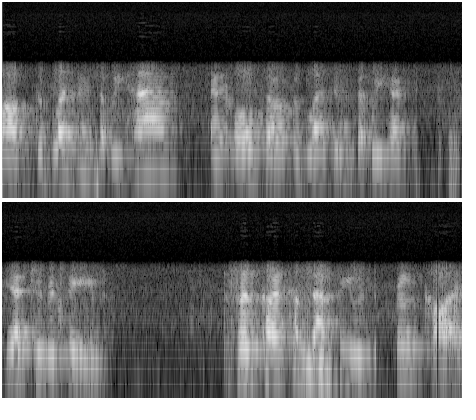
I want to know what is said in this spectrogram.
of the blessings that we have and also the blessings that we have yet to receive. The first card comes out for you is the truth card,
